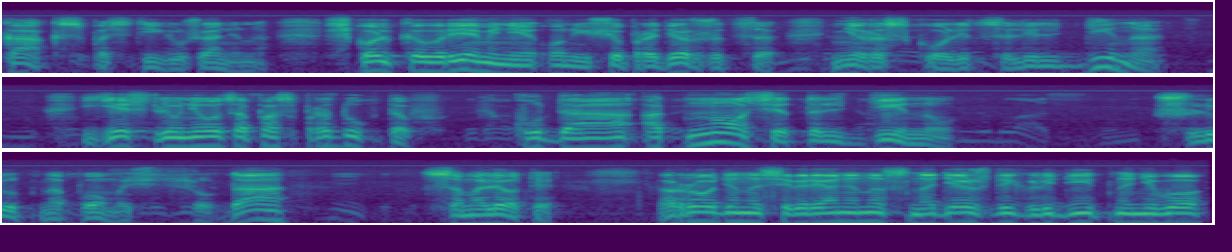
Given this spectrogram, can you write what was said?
Как спасти южанина? Сколько времени он еще продержится? Не расколется ли льдина? Есть ли у него запас продуктов? Куда относят льдину? Шлют на помощь суда, самолеты. Родина северянина с надеждой глядит на него,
